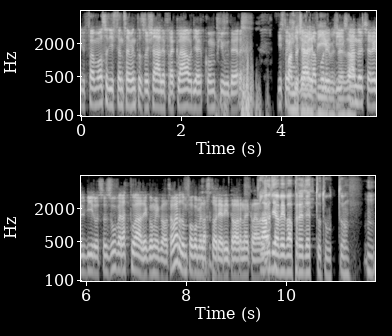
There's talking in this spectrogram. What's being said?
il famoso distanziamento sociale fra Claudia e il computer. Visto quando c'era il virus, vi- esatto. quando c'era il virus, super attuale come cosa. Guarda un po' come la storia ritorna, Claudia. Claudia aveva predetto tutto. Mm.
